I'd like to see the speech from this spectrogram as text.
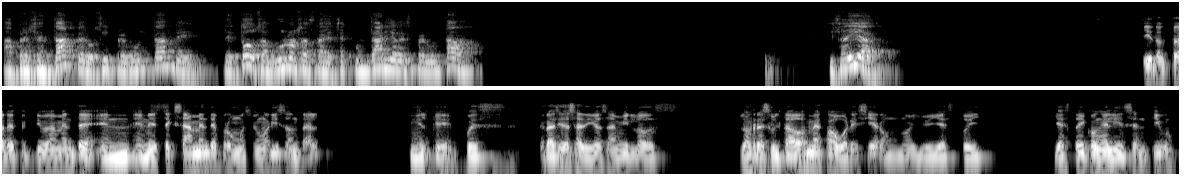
a presentar, pero sí preguntan de, de todos. Algunos hasta de secundaria les preguntaban. Isaías, Sí, doctor, efectivamente, en, en este examen de promoción horizontal, en el que, pues, gracias a Dios a mí los, los resultados me favorecieron, ¿no? Yo ya estoy, ya estoy con el incentivo.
